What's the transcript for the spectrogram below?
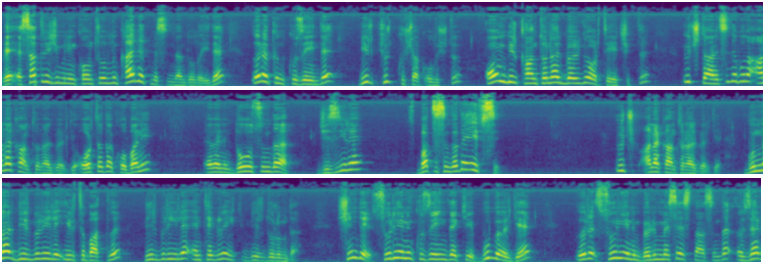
ve Esad rejiminin kontrolünü kaybetmesinden dolayı da Irak'ın kuzeyinde bir Kürt kuşak oluştu. 11 kantonel bölge ortaya çıktı. 3 tanesi de buna ana kantonel bölge. Ortada Kobani, efendim doğusunda Cizire, batısında da Efsin. 3 ana kantonel bölge. Bunlar birbiriyle irtibatlı, birbiriyle entegre bir durumda. Şimdi Suriye'nin kuzeyindeki bu bölge Suriye'nin bölünmesi esnasında özel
